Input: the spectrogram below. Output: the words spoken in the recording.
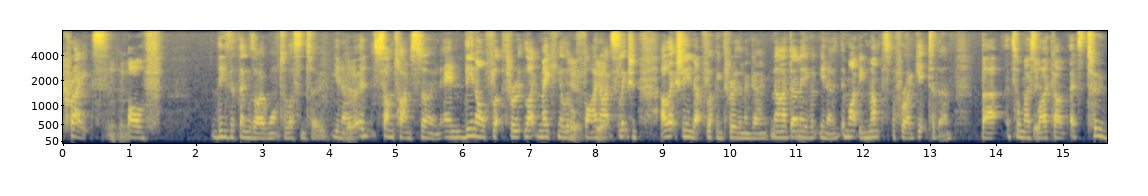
crates Mm-hmm. of these are things I want to listen to, you know, Yeah. sometime soon. And then I'll flip through, like making a little Yeah, finite yeah. selection. I'll actually end up flipping through them and going, no, I Mm. don't even, you know, it might be months before I get to them, but it's almost like I'm, it's too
